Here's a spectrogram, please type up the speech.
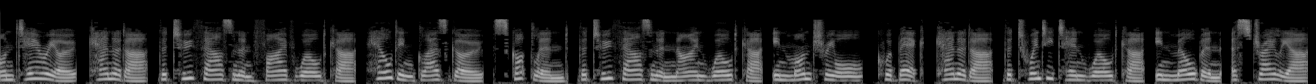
Ontario, Canada, the 2005 Worldcon, held in Glasgow, Scotland, the 2009 Worldcon, in Montreal, Quebec, Canada, the 2010 Worldcon, in Melbourne, Australia,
